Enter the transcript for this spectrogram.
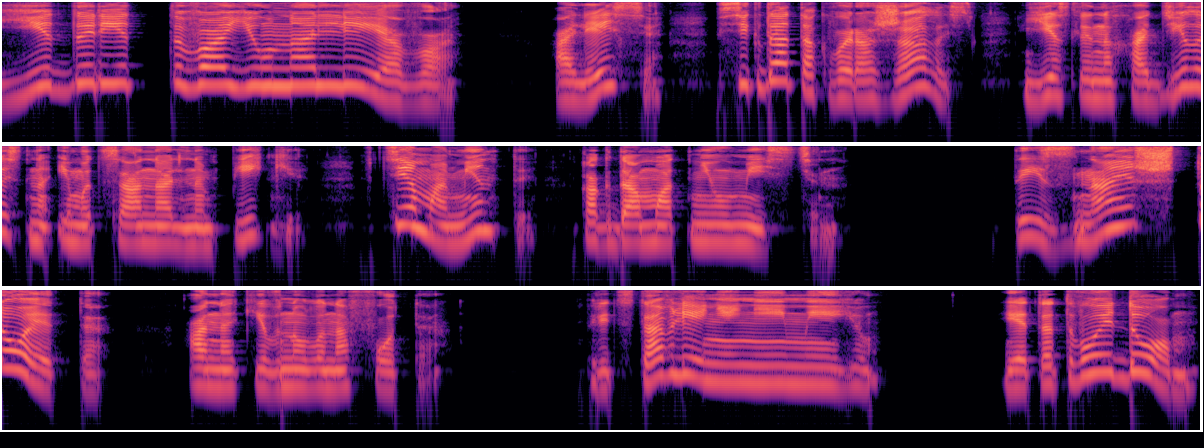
«Ядрит твою налево!» Олеся всегда так выражалась, если находилась на эмоциональном пике в те моменты, когда мат неуместен. «Ты знаешь, что это?» Она кивнула на фото. «Представления не имею». «Это твой дом».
